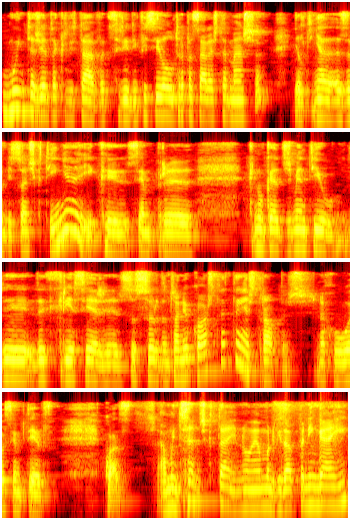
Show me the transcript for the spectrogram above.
muita gente acreditava que seria difícil ultrapassar esta mancha. Ele tinha as ambições que tinha e que sempre que nunca desmentiu de, de que queria ser sucessor de António Costa, tem as tropas na rua, sempre teve quase há muitos anos que tem, não é uma novidade para ninguém,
